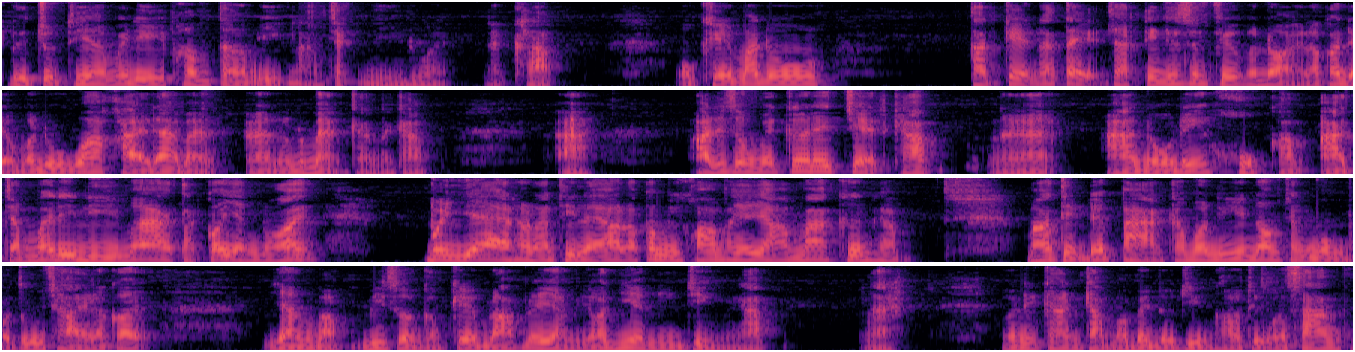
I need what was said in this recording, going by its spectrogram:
หรือจุดที่ยังไม่ดีเพิ่มเติมอีกหลังจากนี้ด้วยนะครับโอเคมาดูตัดเกรดนักเตะจากดิจิทัลฟิลกันหน่อย แล้วก็เดี๋ยวมาดูว่าใครได้แมนแมนออฟแมนกันนะครับอะอาริซงเบเกอร์ได้ 7 ครับนะอาโนได้ 6 ครับ อาจจะไม่ได้ดีมาก แต่ก็อย่างน้อยไม่แย่เท่านั้นที่แล้ว แล้วก็มีความพยายามมากขึ้นครับ มาติดได้ 8 ครับวันนี้นอกจากมงประตูชัยแล้วก็ยังแบบมีส่วนกับเกมรับได้อย่างยอดเยี่ยมจริงๆนะครับนะ วันนี้การกลับมาเป็นตัวจริงเขาถือว่าสร้างผ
